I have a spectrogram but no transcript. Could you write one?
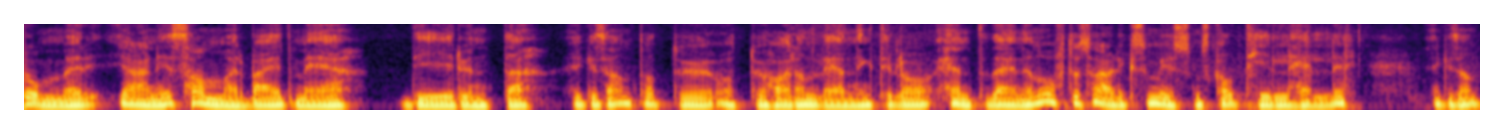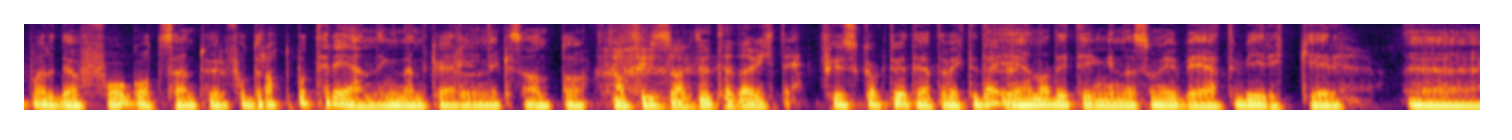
lommer, gjerne i samarbeid med de rundt deg. ikke sant? At du, at du har anledning til å hente deg inn igjen. Ofte så er det ikke så mye som skal til heller. ikke sant? Bare det å få gått seg en tur, få dratt på trening den kvelden. ikke sant? Og, Ja, fysisk aktivitet er viktig. Fysisk aktivitet er viktig. Det er en av de tingene som vi vet virker eh,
